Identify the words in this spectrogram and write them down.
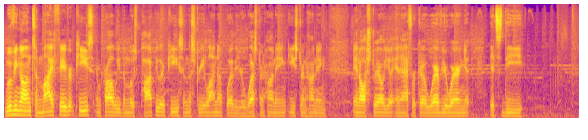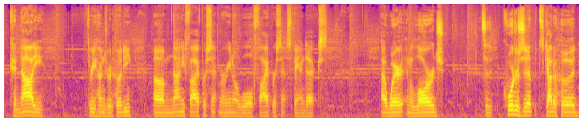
moving on to my favorite piece and probably the most popular piece in the Skre lineup, whether you're Western hunting, Eastern hunting, in Australia, in Africa, wherever you're wearing it, it's the Kanab 300 hoodie. 95% um, merino wool, 5% spandex. I wear it in a large. It's a quarter zip, it's got a hood,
